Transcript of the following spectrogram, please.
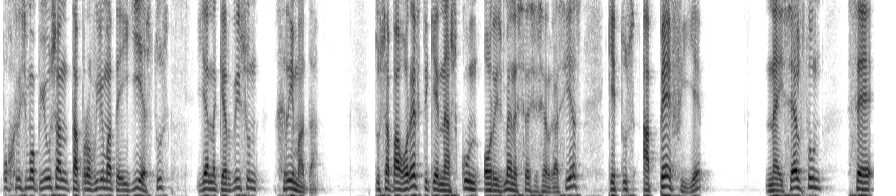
που χρησιμοποιούσαν τα προβλήματα υγείας τους για να κερδίσουν χρήματα τους απαγορεύτηκε να ασκούν ορισμένες θέσεις εργασίας και τους απέφυγε να εισέλθουν σε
